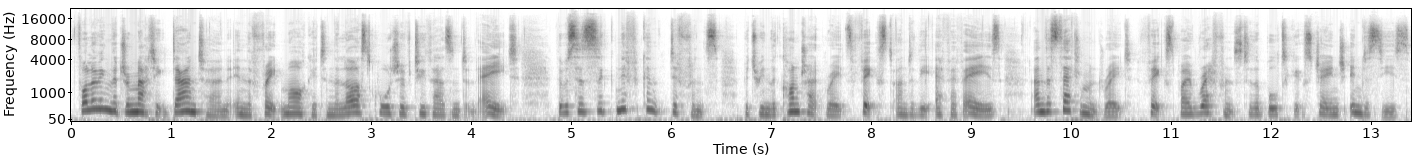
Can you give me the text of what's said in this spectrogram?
Following the dramatic downturn in the freight market in the last quarter of 2008, there was a significant difference between the contract rates fixed under the FFAs and the settlement rate fixed by reference to the Baltic Exchange indices.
